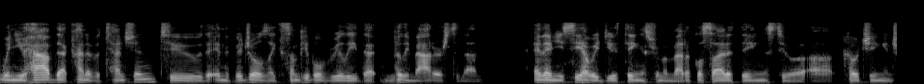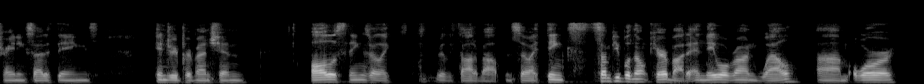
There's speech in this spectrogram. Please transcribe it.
when you have that kind of attention to the individuals, like some people really that really matters to them. And then you see how we do things from a medical side of things to a, a coaching and training side of things injury prevention. All those things are like really thought about. And so i think some people don't care about it and they will run well um, or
